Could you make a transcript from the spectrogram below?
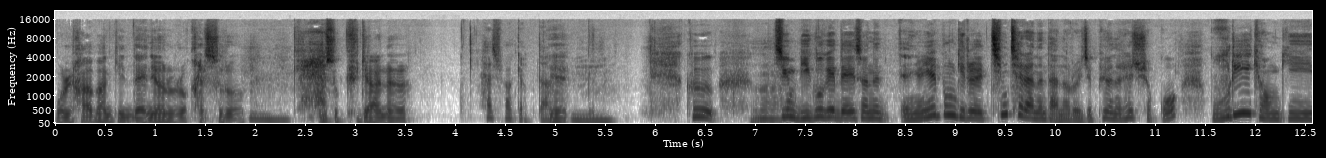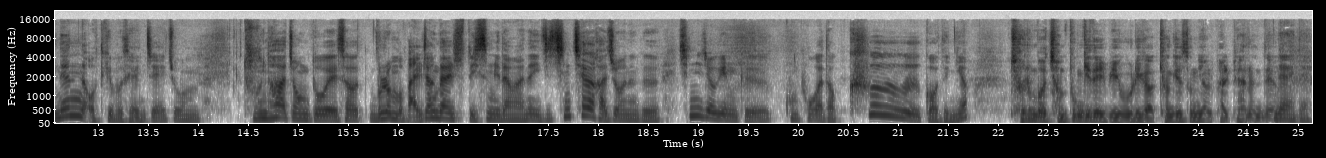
올 하반기 내년으로 갈수록 음. 계속 규제 안을 할 수밖에 없다. 예. 음. 그 음. 지금 미국에 대해서는 내년 1분기를 침체라는 단어로 이제 표현을 해주셨고 우리 경기는 어떻게 보세요? 이제 좀 둔화 정도에서 물론 뭐 말장난일 수도 있습니다만은 이제 침체가 가져오는 그 심리적인 그 공포가 더 크거든요. 저는 뭐 전분기 대비 우리가 경제 성장을 발표하는데요. 네, 네.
